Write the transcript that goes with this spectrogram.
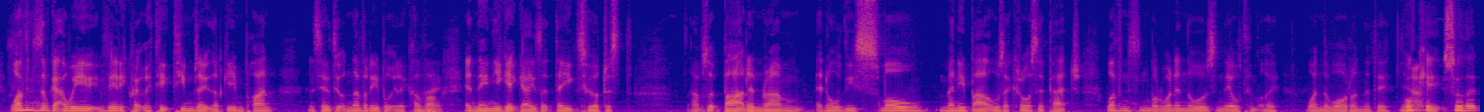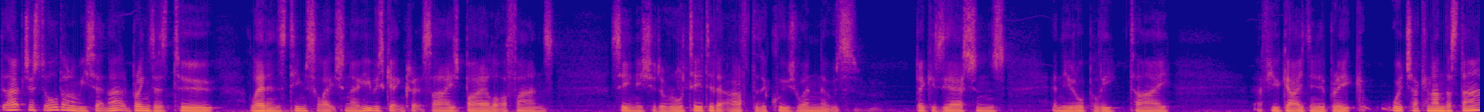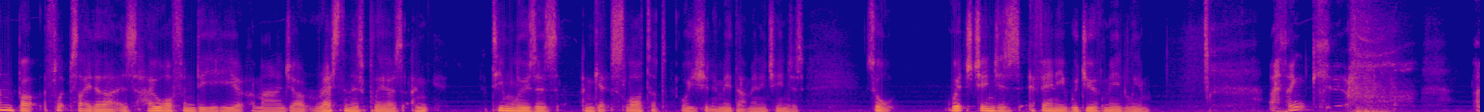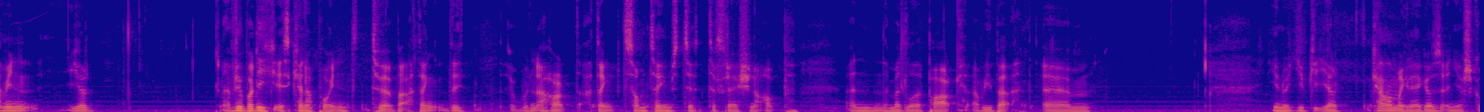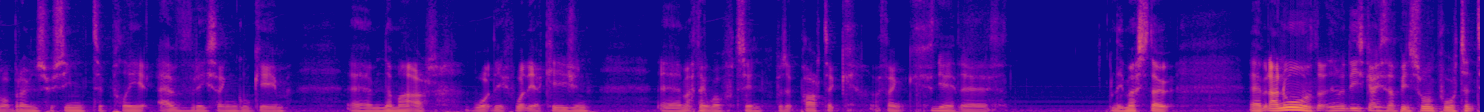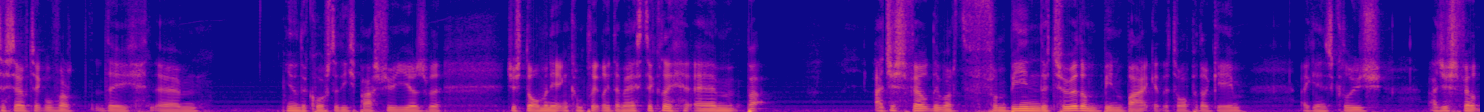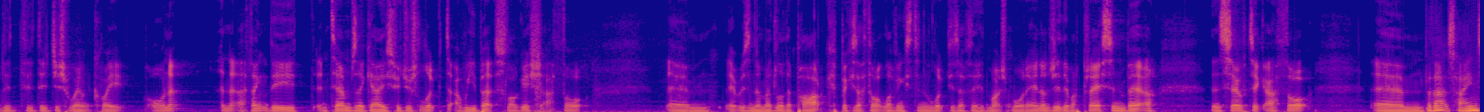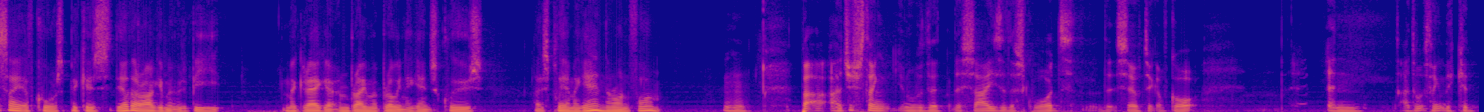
Livingston have got away very quickly, take teams out of their game plan, and Celtic were never able to recover. Right. And then you get guys like Dykes who are just absolute battering ram in all these small mini battles across the pitch. Livingston were winning those, and they ultimately won the war on the day. Yeah. Okay, so that, that just hold on a wee second. That brings us to Lennon's team selection. Now he was getting criticised by a lot of fans, saying he should have rotated it after the Cluj win. It was big as the Essens in the Europa League tie. A few guys need a break, which I can understand. But the flip side of that is how often do you hear a manager resting his players and team loses and gets slaughtered? Oh, you shouldn't have made that many changes. So, which changes, if any, would you have made, Liam? I think, I mean, you're. Everybody is kind of pointing to it, but I think the it wouldn't have hurt. I think sometimes to, to freshen it up in the middle of the park a wee bit. Um, you know, you've got your Callum McGregor's and your Scott Browns who seem to play every single game, um, no matter what the what the occasion. Um, I think well, saying was it Partick? I think Yeah. uh, they missed out. Um, and I know that you know, these guys have been so important to Celtic over the um, you know the course of these past few years with just dominating completely domestically. Um, but I just felt they were from being the two of them being back at the top of their game against Cluj. I just felt they, they, they just weren't quite on it, and I think they, in terms of the guys who just looked a wee bit sluggish, I thought um, it was in the middle of the park because I thought Livingston looked as if they had much more energy. They were pressing better than Celtic. I thought. Um, But that's hindsight, of course, because the other argument would be McGregor and Brown were brilliant against Cluj. Let's play them again. They're on form. hmm But I, I just think you know the the size of the squad that Celtic have got, and I don't think they could.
